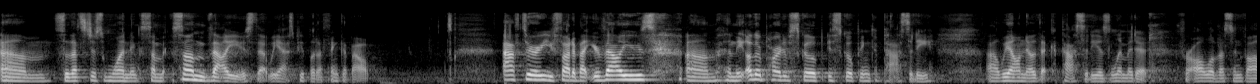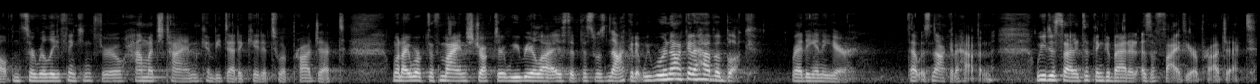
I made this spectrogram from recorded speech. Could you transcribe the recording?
Um, so that's just one, some, some values that we ask people to think about. After you've thought about your values, um, and the other part of scope is scoping capacity. Uh, we all know that capacity is limited for all of us involved, and so really thinking through how much time can be dedicated to a project. When I worked with my instructor, we realized that this was not going we were not going to have a book ready in a year. That was not going to happen. We decided to think about it as a five-year project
